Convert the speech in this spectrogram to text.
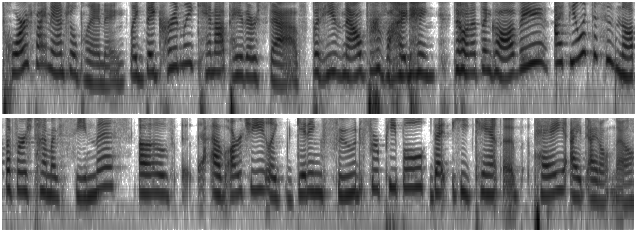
poor financial planning. Like they currently cannot pay their staff, but he's now providing donuts and coffee. I feel like this is not the first time I've seen this of of Archie like getting food for people that he can't uh, pay. I I don't know.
